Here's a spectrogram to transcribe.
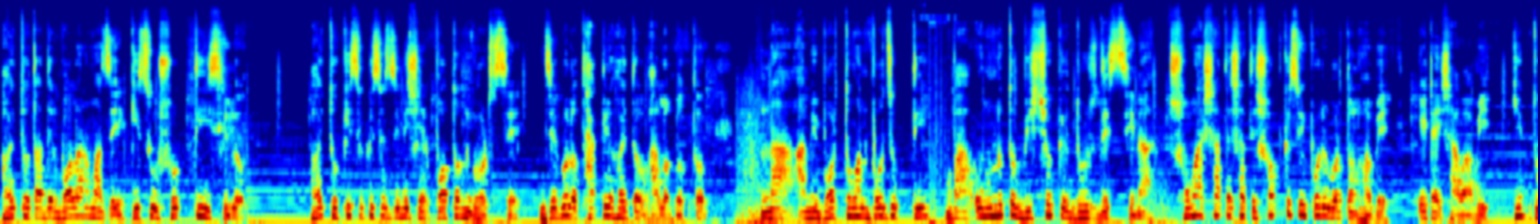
হয়তো তাদের বলার মাঝে কিছু সত্যিই ছিল। হয়তো কিছু কিছু জিনিসের পতন ঘটছে, যেগুলো থাকলে হয়তো ভালো হতো। না, আমি বর্তমান প্রযুক্তি বা উন্নত বিশ্বকে দোষ দিচ্ছি না। সময়ের সাথে সাথে সবকিছুই পরিবর্তন হবে, এটাই স্বাভাবিক। কিন্তু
